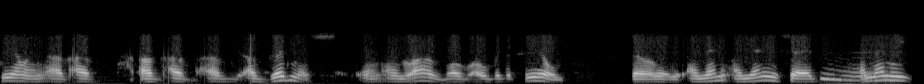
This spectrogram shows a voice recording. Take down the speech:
feeling of of of of of, of goodness and, and love over, over the field. So and then and then he said, and mm-hmm. then he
